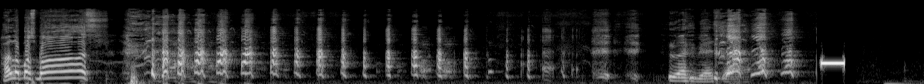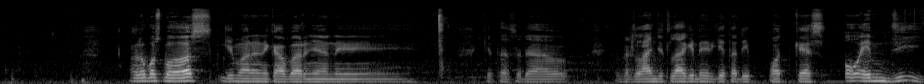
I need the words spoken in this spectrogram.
Halo bos-bos. luar biasa Halo bos-bos, gimana nih kabarnya nih? Kita sudah berlanjut lagi nih kita di podcast OMG.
